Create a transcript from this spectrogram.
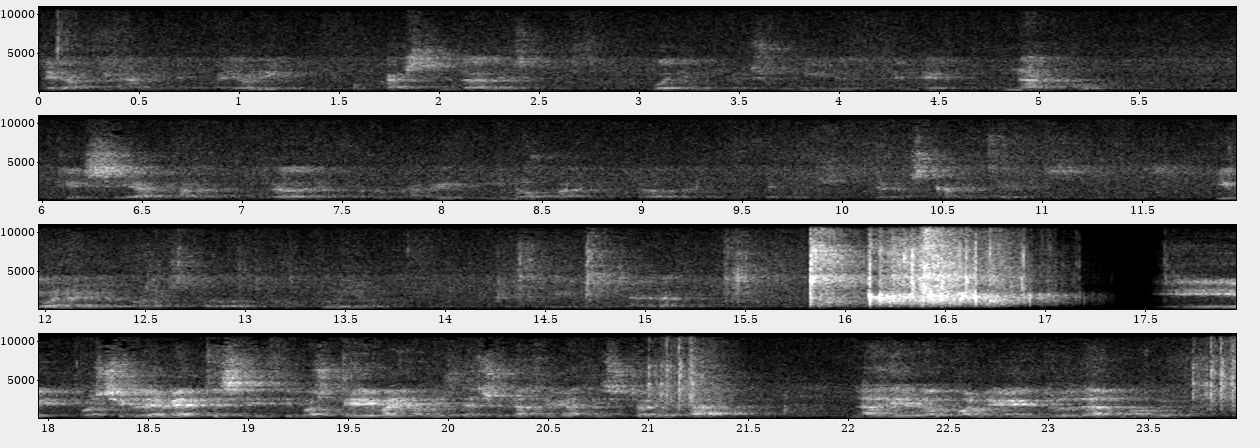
de la pirámide de Valladolid. Pocas ciudades pueden presumir de tener un arco que sea para la entrada del ferrocarril y no para la entrada de, las carreteras. Y bueno, yo con esto concluyo muchas gracias. posiblemente si decimos que Valladolid es una ciudad histórica, nadie lo pone en duda, ¿no?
